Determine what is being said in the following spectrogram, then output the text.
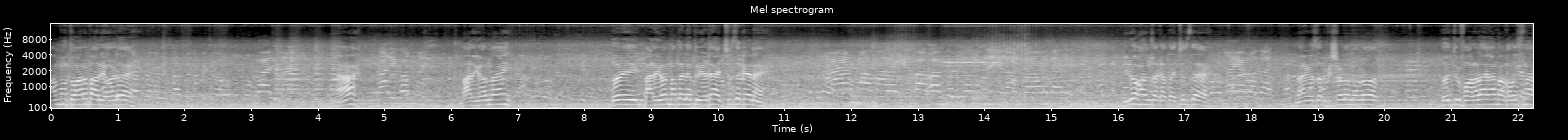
আমু তোমার বাড়ি হড়ে হ্যাঁ বাড়িঘর নাই তুই বাড়িঘর না তাইলে তুই এটা আসছিস তো কেন আর মা মারা গিয়ে বাবার বাড়ি হয়েছে রাস্তাঘাট দেখে ইরো খান জায়গাত আসছিস দে নয়া বাজার বিষয়টা মদত তুই তুই ফলাড়া এখন নগরস না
